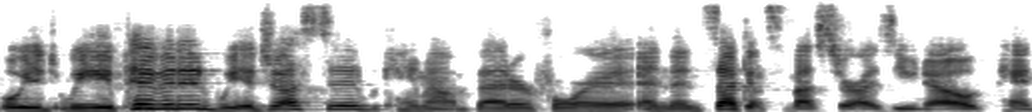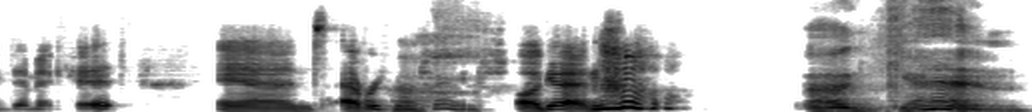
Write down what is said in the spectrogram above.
we we pivoted, we adjusted, we came out better for it, and then second semester, as you know, pandemic hit, and everything changed again. again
